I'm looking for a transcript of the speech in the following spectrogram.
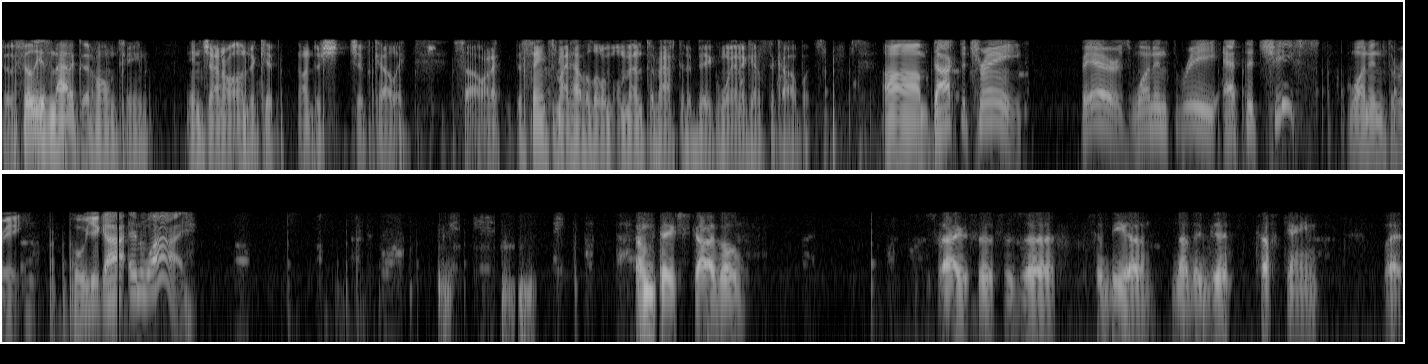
Philly. Philly is not a good home team in general under Kip, under Chip Kelly. So, and I think the Saints might have a little momentum after the big win against the Cowboys. Um, Dr. Train, Bears one and three at the Chiefs one and three. Who you got and why? I'm take Chicago. So I guess this is a should be a, another good tough game, but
